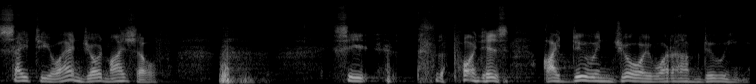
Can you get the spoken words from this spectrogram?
say to you, I enjoyed myself. See, the point is, I do enjoy what I'm doing.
